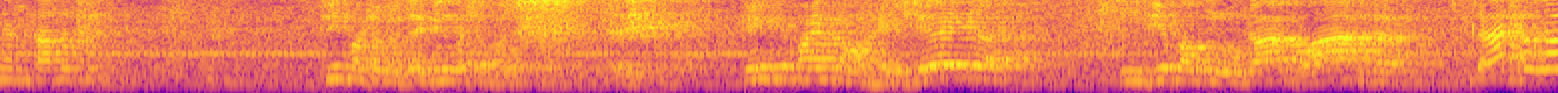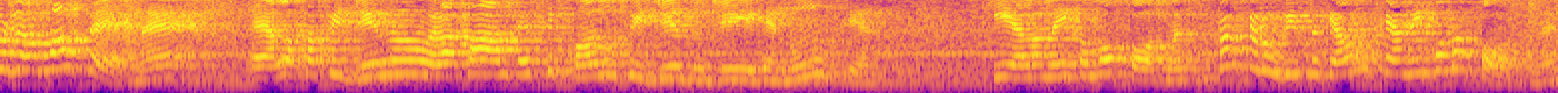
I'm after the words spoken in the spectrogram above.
Eu não estava aqui. Sim, pastor, termina, pastor. Quem que faz então? Rejeita, envia para algum lugar, guarda. Eu acho que o senhor já está certo, né? Ela está pedindo, ela está antecipando um pedido de renúncia que ela nem tomou posse, mas pelo visto aqui ela não quer nem tomar posse, né?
